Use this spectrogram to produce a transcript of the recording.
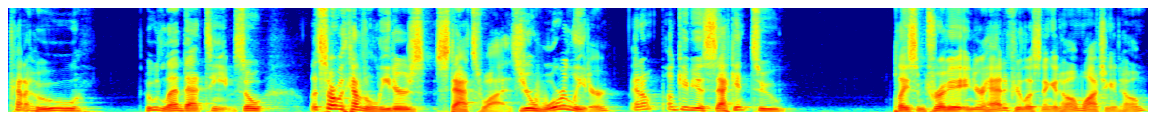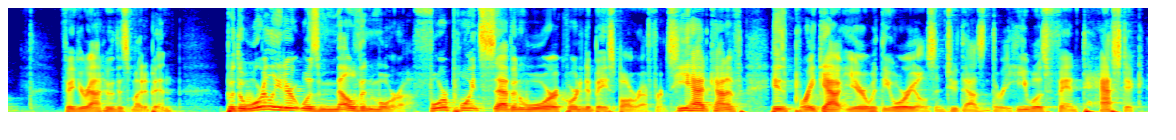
kind of who who led that team. So let's start with kind of the leaders stats wise. Your war leader, and I'll, I'll give you a second to play some trivia in your head if you're listening at home, watching at home, figure out who this might have been. But the war leader was Melvin Mora, 4.7 war according to baseball reference. He had kind of his breakout year with the Orioles in 2003. He was fantastic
